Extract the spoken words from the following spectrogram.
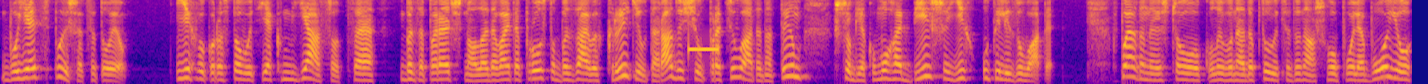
Боєць пише, цитую: їх використовують як м'ясо, це беззаперечно, але давайте просто без зайвих криків та радощів працювати над тим, щоб якомога більше їх утилізувати. Впевнений, що коли вони адаптуються до нашого поля бою,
